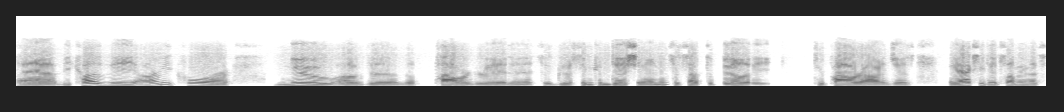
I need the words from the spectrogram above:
uh, because the Army Corps knew of the, the power grid and its existing condition and susceptibility to power outages they actually did something that's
